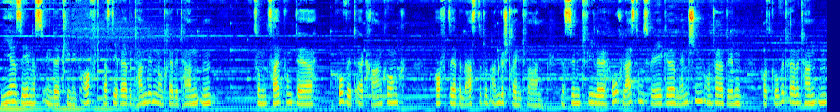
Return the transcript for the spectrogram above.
Wir sehen es in der Klinik oft, dass die Rehabilitantinnen und Rehabilitanten zum Zeitpunkt der Covid-Erkrankung oft sehr belastet und angestrengt waren. Es sind viele hochleistungsfähige Menschen unter den Post-Covid-Rehabilitanten,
